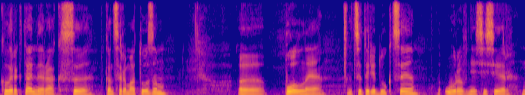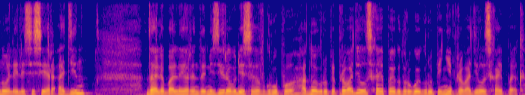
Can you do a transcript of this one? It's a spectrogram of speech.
колоректальный рак с канцероматозом, э, полная циторедукция уровня CCR0 или CCR1 – Далее больные рандомизировались. В группу, одной группе проводилась хайпек, в другой группе не проводилась хайпек.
